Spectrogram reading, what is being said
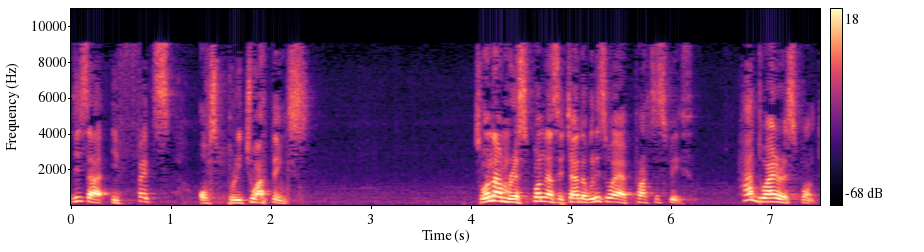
these are effects of spiritual things. So when I'm responding as a child of God, this is why I practice faith. How do I respond?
